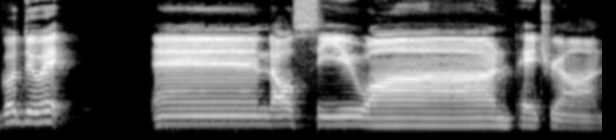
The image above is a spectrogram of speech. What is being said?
Go do it, and I'll see you on Patreon.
